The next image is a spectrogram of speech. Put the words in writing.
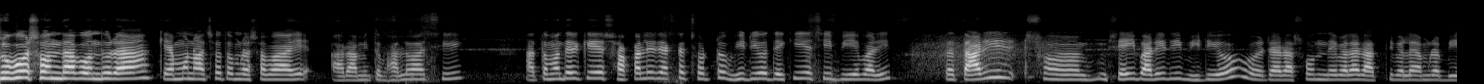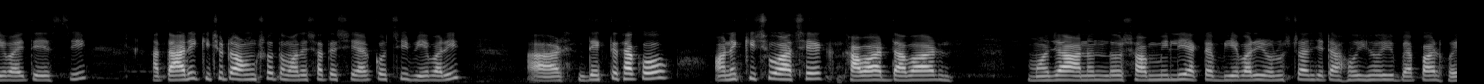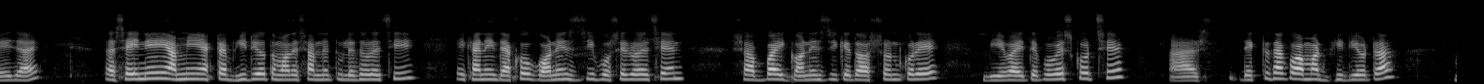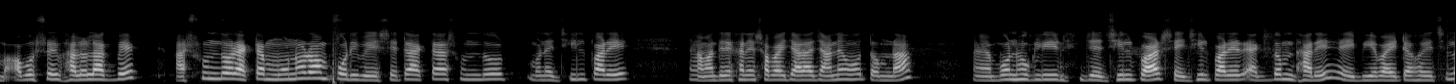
শুভ সন্ধ্যা বন্ধুরা, কেমন আছো তোমরা সবাই? আর আমি তো ভালো আছি। আর তোমাদেরকে সকালের একটা ছোট্ট ভিডিও দেখিয়েছি বিয়ে বাড়ির তা তারই সেই বাড়িরই ভিডিও, এটা সন্ধেবেলা, রাত্রিবেলায় আমরা বিয়ে বাড়িতে এসেছি। আর তারই কিছুটা অংশ তোমাদের সাথে শেয়ার করছি বিয়ে বাড়ির আর দেখতে থাকো, অনেক কিছু আছে খাবার দাবার মজা, আনন্দ, সব মিলিয়ে একটা বিয়েবাড়ির অনুষ্ঠান যেটা হই হই ব্যাপার হয়ে যায়। তা সেই নিয়েই আমি একটা ভিডিও তোমাদের সামনে তুলে ধরেছি। এখানেই দেখো গণেশজি বসে রয়েছেন। সবাই গণেশজিকে দর্শন করে বিয়েবাড়িতে প্রবেশ করছে। আর দেখতে থাকো আমার ভিডিওটা, অবশ্যই ভালো লাগবে। আর সুন্দর একটা মনোরম পরিবেশ, এটা একটা সুন্দর মানে ঝিল পাড়ে। আমাদের এখানে সবাই যারা জানেও তোমরা বনহুগলির যে ঝিলপাড় সেই ঝিলপাড়ের একদম ধারে এই বিয়েবাড়িটা হয়েছিল।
